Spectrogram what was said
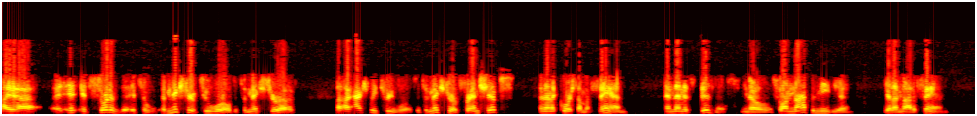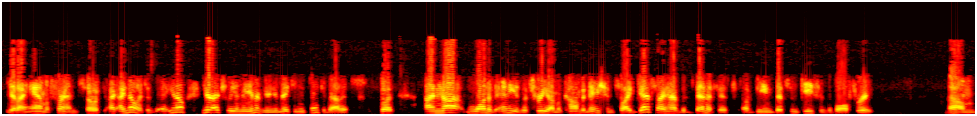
I uh, it, it's sort of it's a, a mixture of two worlds. It's a mixture of uh, actually three worlds. It's a mixture of friendships, and then of course I'm a fan, and then it's business. You know, so I'm not the media, yet I'm not a fan, yet I am a friend. So I, I know it's a, you know you're actually in the interview. You're making me think about it, but I'm not one of any of the three. I'm a combination. So I guess I have the benefit of being bits and pieces of all three. Um,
